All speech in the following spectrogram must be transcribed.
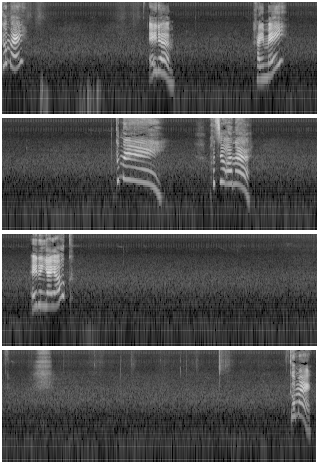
Kom maar. Edem. Ga je mee? Kom mee. Goed zo, Anna. Eden, jij ook? Kom maar.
